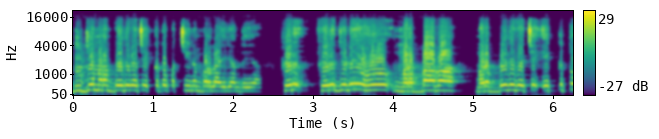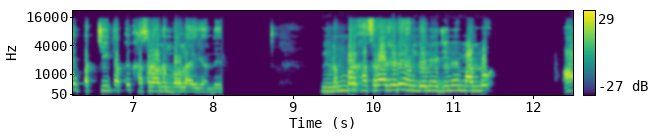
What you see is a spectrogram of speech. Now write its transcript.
ਦੂਜੇ ਮਰਬੇ ਦੇ ਵਿੱਚ 1 ਤੋਂ 25 ਨੰਬਰ ਲਾਏ ਜਾਂਦੇ ਆ। ਫਿਰ ਫਿਰ ਜਿਹੜੇ ਉਹ ਮਰਬਾ ਵਾ, ਮਰਬੇ ਦੇ ਵਿੱਚ 1 ਤੋਂ 25 ਤੱਕ ਖਸਰਾ ਨੰਬਰ ਲਾਏ ਜਾਂਦੇ ਨੰਬਰ ਖਸਰਾ ਜਿਹੜੇ ਹੁੰਦੇ ਨੇ, ਜਿਵੇਂ ਮੰਨ ਲਓ ਆ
